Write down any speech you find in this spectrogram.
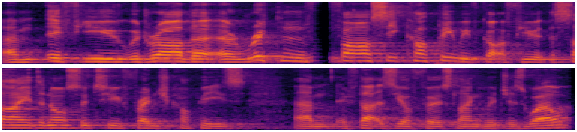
Um, if you would rather a written Farsi copy, we've got a few at the side and also two French copies um, if that is your first language as well.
